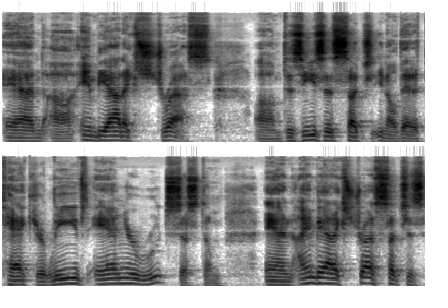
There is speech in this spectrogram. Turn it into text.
and uh, ambiotic stress. Um, diseases such you know that attack your leaves and your root system, and ambiotic stress such as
